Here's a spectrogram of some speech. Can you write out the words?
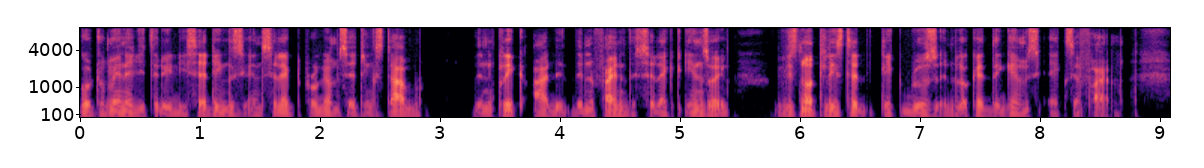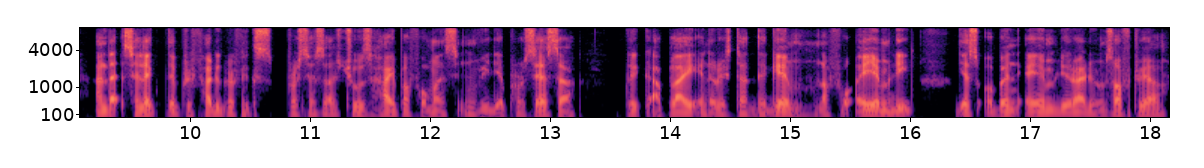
go to manage 3D settings and select program settings tab. Then click add, then find the select Inzoi. If it's not listed, click browse and locate the game's exe file. And select the preferred graphics processor, choose high performance NVIDIA processor click apply and restart the game. Now for AMD, just open AMD Radeon software,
